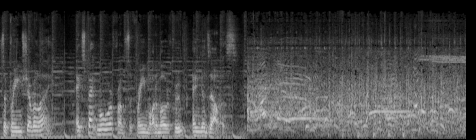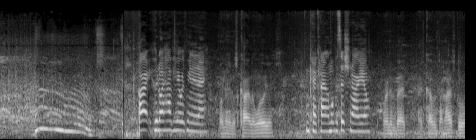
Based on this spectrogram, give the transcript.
Supreme Chevrolet. Expect more from Supreme Automotive Group and Gonzales. All right, who do I have here with me today? My name is Kylen Williams, Okay, Kylen, what position are you? running back at Covington High School.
